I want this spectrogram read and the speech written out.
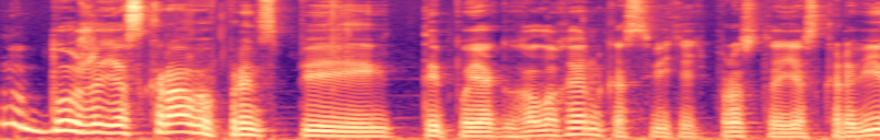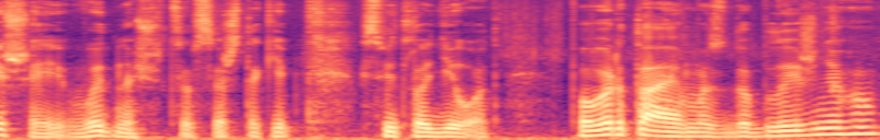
Ну, Дуже яскраве, в принципі, типу як галогенка світять, просто яскравіше, і видно, що це все ж таки світлодіод. Повертаємось до ближнього.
